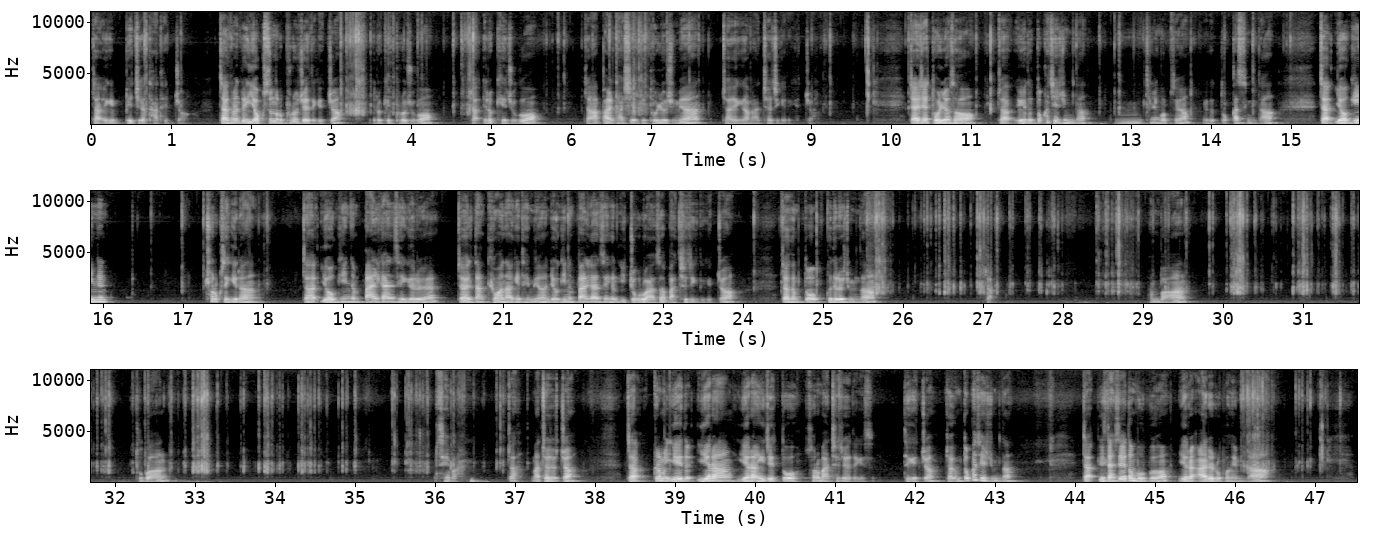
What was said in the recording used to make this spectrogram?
자 여기 배치가 다 됐죠. 자 그런데 역순으로 풀어줘야 되겠죠. 이렇게 풀어주고 자 이렇게 해주고 자 앞발 다시 이렇게 돌려주면 자 여기가 맞춰지게 되겠죠. 자 이제 돌려서 자 여기도 똑같이 해줍니다. 음, 틀린 거 없어요. 여기도 똑같습니다. 자 여기 있는 초록색이랑 자 여기 있는 빨간색을 자 일단 교환하게 되면 여기 있는 빨간색은 이쪽으로 와서 맞춰지게 되겠죠. 자 그럼 또 그대로 해줍니다. 자 한 번, 두 번, 세 번. 자 맞춰졌죠? 자 그러면 얘도 얘랑 얘랑 이제 또 서로 맞춰줘야 되겠, 되겠죠? 자 그럼 똑같이 해줍니다. 자 일단 세던 부분 얘를 아래로 보냅니다.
